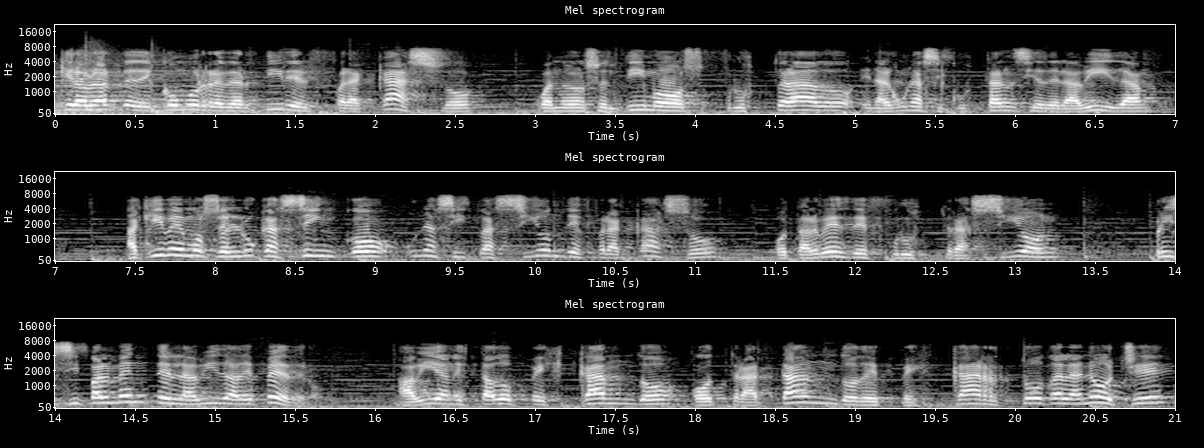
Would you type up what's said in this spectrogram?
quiero hablarte de cómo revertir el fracaso cuando nos sentimos frustrados en alguna circunstancia de la vida. Aquí vemos en Lucas 5 una situación de fracaso o tal vez de frustración, principalmente en la vida de Pedro. Habían estado pescando o tratando de pescar toda la noche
